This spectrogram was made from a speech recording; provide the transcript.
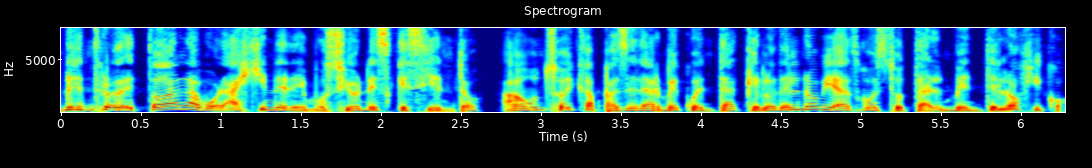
Dentro de toda la vorágine de emociones que siento, aún soy capaz de darme cuenta que lo del noviazgo es totalmente lógico,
